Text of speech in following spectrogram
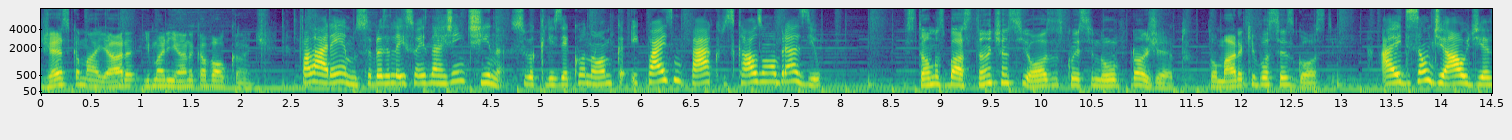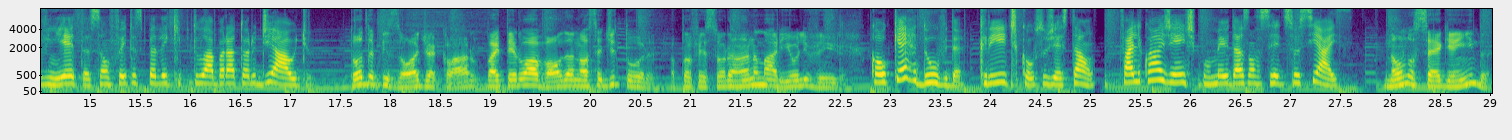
Jéssica Maiara e Mariana Cavalcante. Falaremos sobre as eleições na Argentina, sua crise econômica e quais impactos causam ao Brasil. Estamos bastante ansiosos com esse novo projeto. Tomara que vocês gostem. A edição de áudio e a vinheta são feitas pela equipe do Laboratório de Áudio. Todo episódio, é claro, vai ter o aval da nossa editora, a professora Ana Maria Oliveira. Qualquer dúvida, crítica ou sugestão, fale com a gente por meio das nossas redes sociais. Não nos segue ainda?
